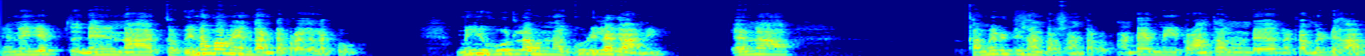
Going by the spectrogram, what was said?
నేను చెప్తా నేను నా యొక్క వినమం ఏంటంటే ప్రజలకు, మీ ఊర్లో ఉన్న గుడిలో కానీ ఏదైనా కమ్యూనిటీ సెంటర్స్ అంటారు. అంటే మీ ప్రాంతాల్లో ఉండే ఏదైనా కమ్యూనిటీ హాల్.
